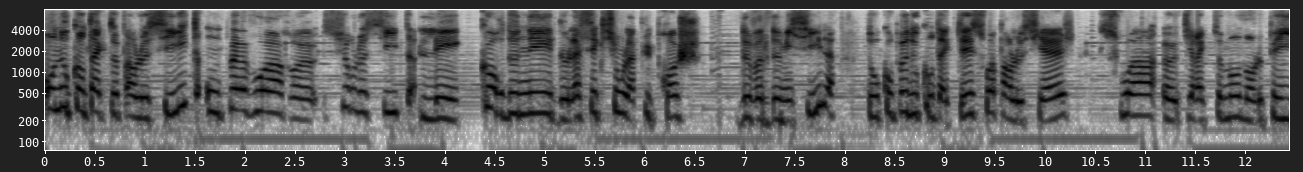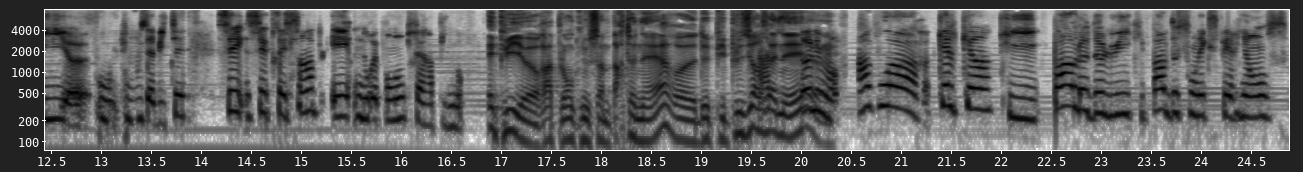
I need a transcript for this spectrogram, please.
On nous contacte par le site. On peut avoir euh, sur le site les coordonnées de la section la plus proche de votre domicile. Donc on peut nous contacter soit par le siège, soit euh, directement dans le pays euh, où, vous habitez. C'est très simple et nous répondons très rapidement. Et puis, rappelons que nous sommes partenaires depuis plusieurs années. Absolument. Avoir quelqu'un qui parle de lui, qui parle de son expérience,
